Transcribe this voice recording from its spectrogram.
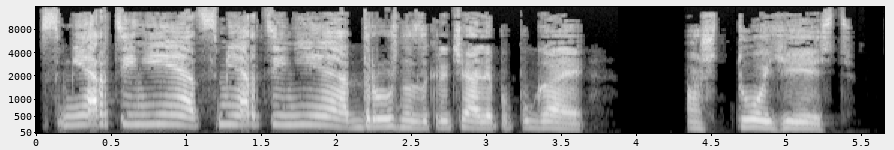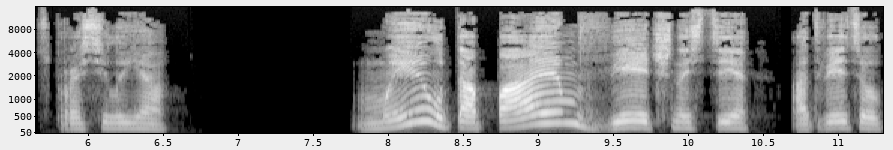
«Смерти нет! Смерти нет!» — дружно закричали попугаи. «А что есть?» — спросила я. «Мы утопаем в вечности», — ответил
